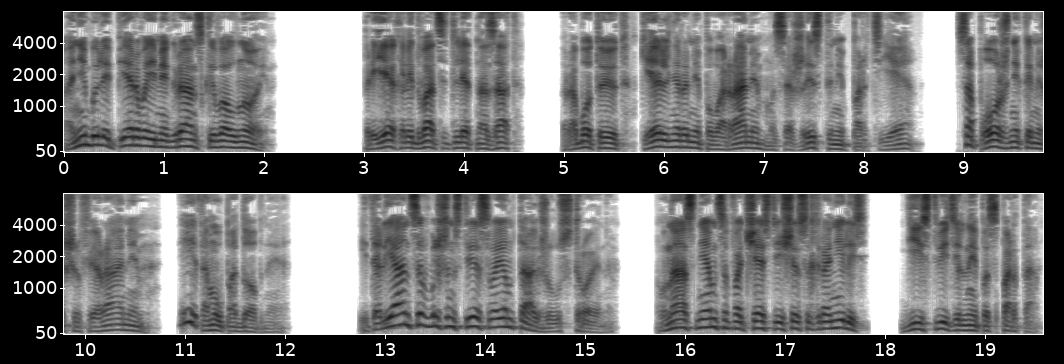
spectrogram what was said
Они были первой эмигрантской волной. Приехали 20 лет назад, работают кельнерами, поварами, массажистами, портье, сапожниками, шоферами и тому подобное. Итальянцы в большинстве своем также устроены. У нас, немцев, отчасти еще сохранились действительные паспорта.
